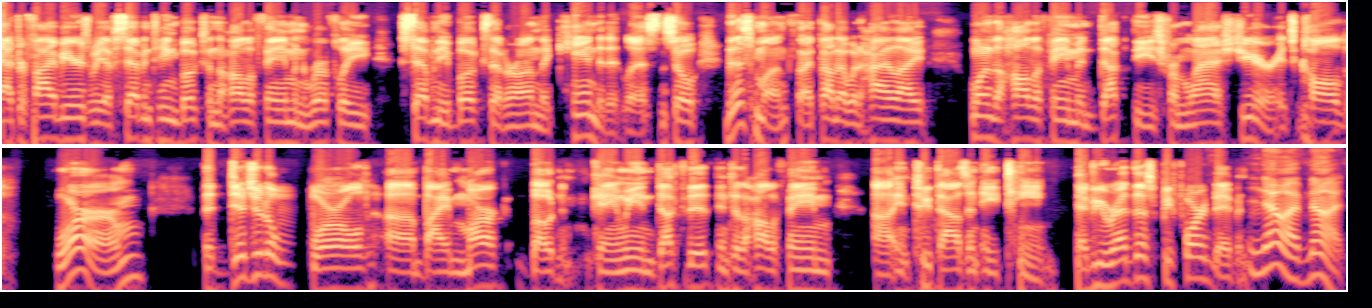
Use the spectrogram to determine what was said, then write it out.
after five years, we have 17 books in the Hall of Fame and roughly 70 books that are on the candidate list. And so this month, I thought I would highlight one of the Hall of Fame inductees from last year. It's called Worm. The Digital World uh, by Mark Bowden. Okay, and we inducted it into the Hall of Fame uh, in 2018. Have you read this before, David? No, I've not.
